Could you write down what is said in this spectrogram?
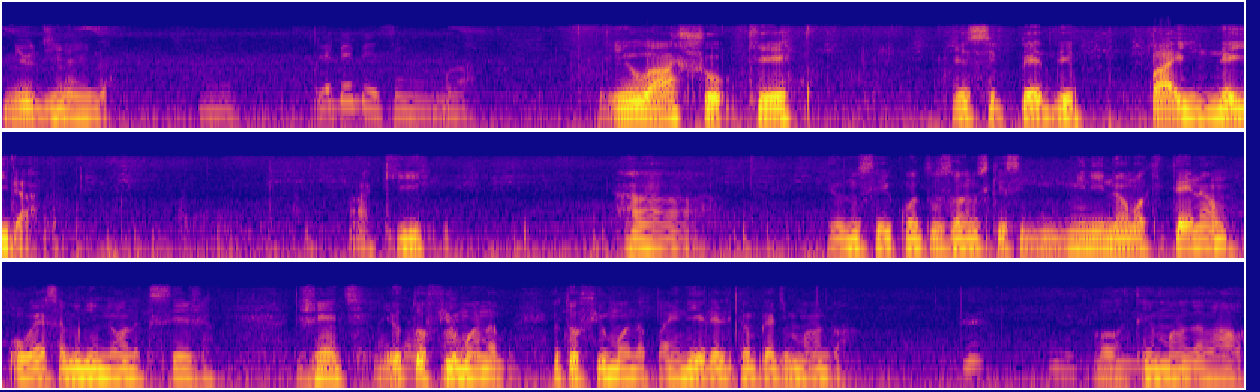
miudinho ainda. É. Ele é bebezinho. Vamos lá. Eu acho que esse pé de paineira aqui, ah, eu não sei quantos anos que esse meninão aqui tem não, ou essa meninona que seja. Gente, Mas eu tô filmando, a, eu tô filmando a paineira, ele tem um pé de manga, ó. Ó, tem manga lá, ó.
